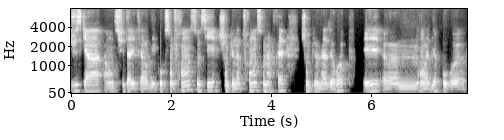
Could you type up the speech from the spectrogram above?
jusqu'à ensuite aller faire des courses en France aussi, championnat de France on a fait, championnat d'Europe, et euh, on va dire pour euh,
